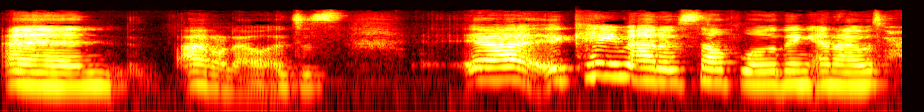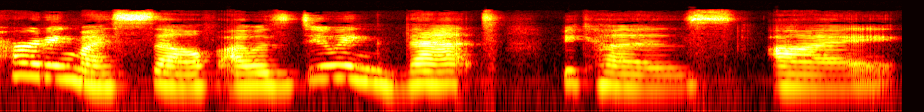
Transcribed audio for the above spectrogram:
And I don't know. It's just, yeah, it came out of self-loathing and I was hurting myself. I was doing that because I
